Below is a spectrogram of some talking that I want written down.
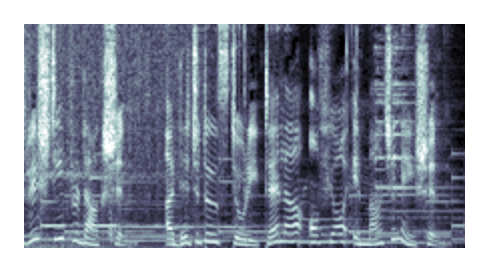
Drishti Production, a digital storyteller of your imagination.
